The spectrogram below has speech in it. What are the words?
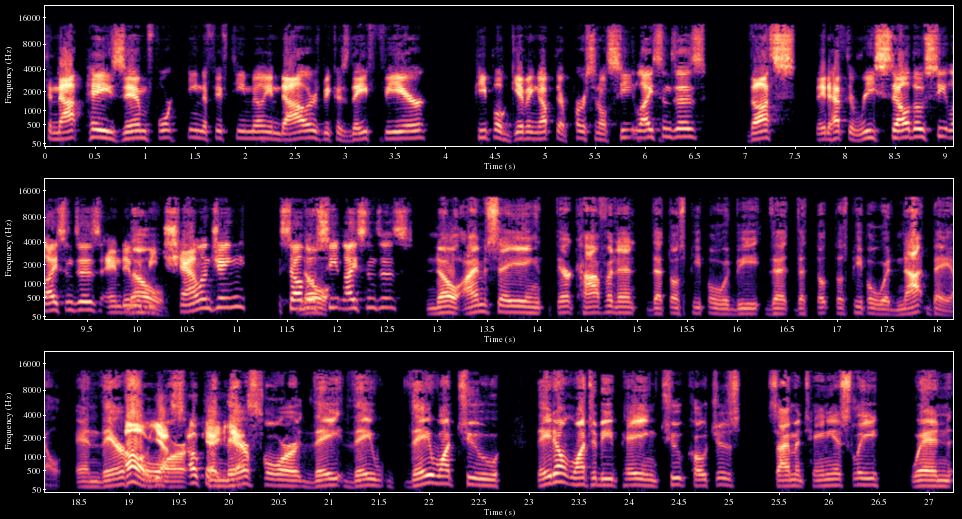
to not pay Zim 14 to 15 million dollars because they fear people giving up their personal seat licenses. Thus, they'd have to resell those seat licenses and it No. would be challenging to sell No. those seat licenses. No, I'm saying they're confident that those people would be that that th- those people would not bail, and therefore, Oh, yes. Okay, and yes. therefore they they they want to they don't want to be paying two coaches simultaneously when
